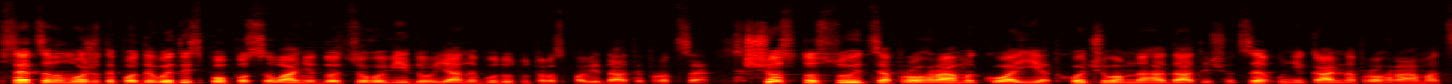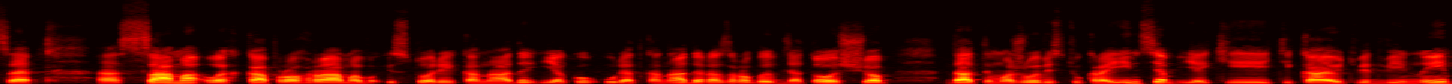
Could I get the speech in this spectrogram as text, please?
Все це ви можете подивитись по посиланню до цього відео. Я не буду тут розповідати про це. Що стосується програми Куаєт, хочу вам нагадати, що це унікальна програма, це сама легка програма в історії Канади, яку уряд Канади розробив для того, щоб дати можливість українцям, які тікають від війни,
